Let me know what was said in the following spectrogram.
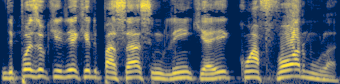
Depois eu queria que ele passasse um link aí com a fórmula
